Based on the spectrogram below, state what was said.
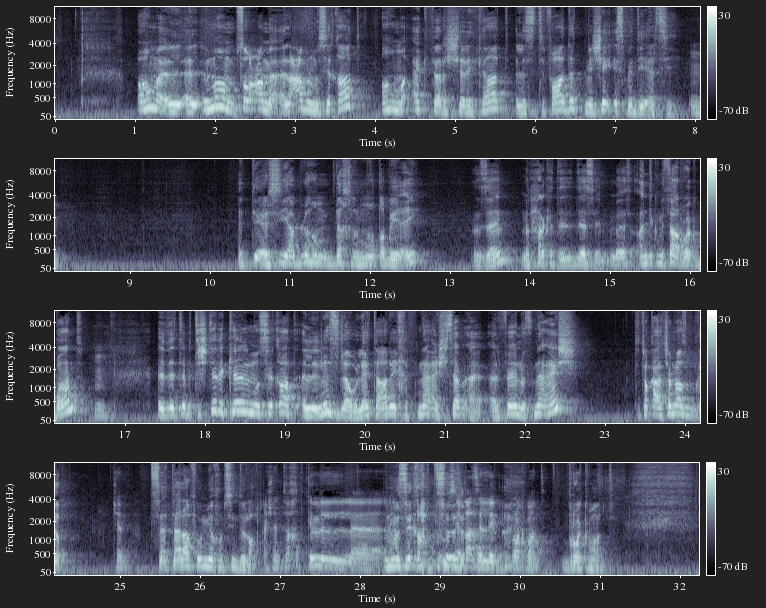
هم ال- ال- المهم بصوره عامه ألعاب الموسيقات هم أكثر الشركات اللي استفادت من شيء اسمه DLC ال DLC جاب لهم دخل مو طبيعي. زين من حركة ال DLC. عندك مثال Rock Band. إذا تبي تشتري كل الموسيقات اللي نزلوا لتاريخ 12 7 2012 تتوقع كم لازم تقط؟ كم؟ 9150 دولار. عشان تاخذ كل ال- الموسيقات. الموسيقات اللي ب Rock Band. ب Rock Band.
